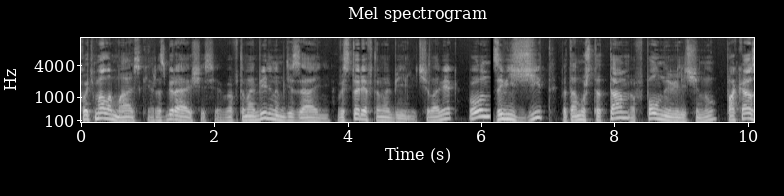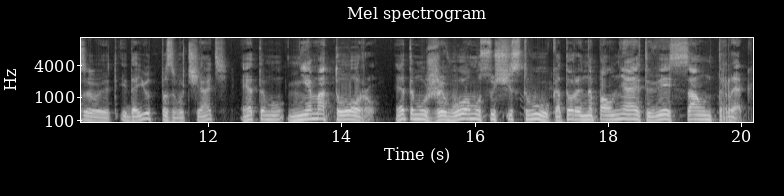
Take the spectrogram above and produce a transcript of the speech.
хоть маломальски разбирающийся в автомобильном дизайне, в истории автомобилей человек, он завизжит, потому что там в полную величину показывают и дают позвучать этому не мотору, этому живому существу, которое наполняет весь саундтрек,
